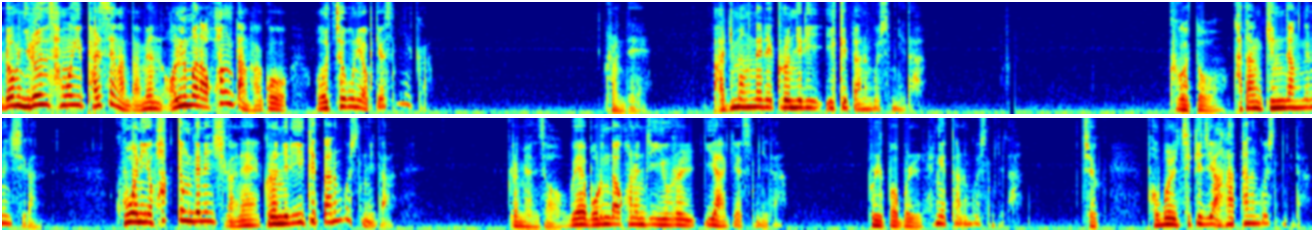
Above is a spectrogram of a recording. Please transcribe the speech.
여러분, 이런 상황이 발생한다면 얼마나 황당하고 어처구니 없겠습니까? 그런데 마지막 날에 그런 일이 있겠다는 것입니다. 그것도 가장 긴장되는 시간, 구원이 확정되는 시간에 그런 일이 있겠다는 것입니다. 그러면서 왜 모른다고 하는지 이유를 이야기했습니다. 불법을 행했다는 것입니다. 즉, 법을 지키지 않았다는 것입니다.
